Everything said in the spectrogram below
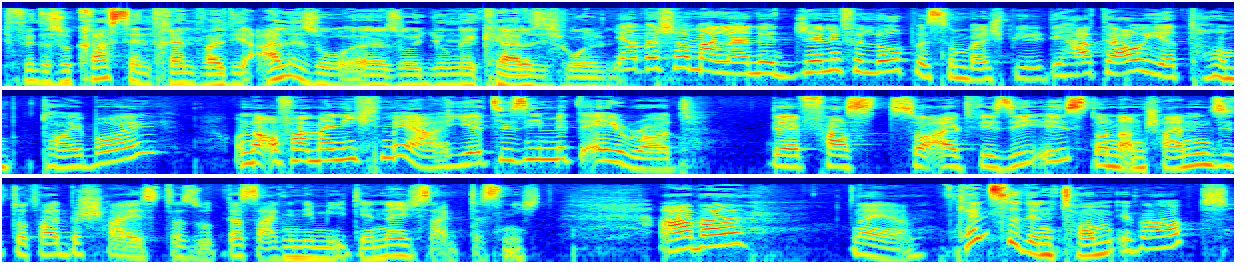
Ich finde das so krass, den Trend, weil die alle so, äh, so junge Kerle sich holen. Ja, aber schau mal, eine Jennifer Lopez zum Beispiel, die hatte auch ihr Tom Toyboy und auf einmal nicht mehr. Jetzt ist sie mit A-Rod, der fast so alt wie sie ist und anscheinend sie total bescheißt. Also das sagen die Medien, ne? ich sage das nicht. Aber, naja, kennst du den Tom überhaupt?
